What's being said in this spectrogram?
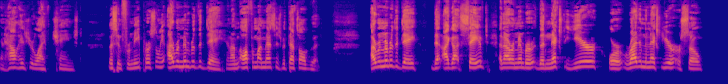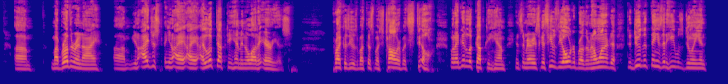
And how has your life changed? Listen, for me personally, I remember the day, and I'm off of my message, but that's all good. I remember the day that I got saved, and I remember the next year or right in the next year or so, um, my brother and I um, you know, I just, you know, I, I, I, looked up to him in a lot of areas. Probably because he was about this much taller, but still. But I did look up to him in some areas because he was the older brother, and I wanted to, to do the things that he was doing. And,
